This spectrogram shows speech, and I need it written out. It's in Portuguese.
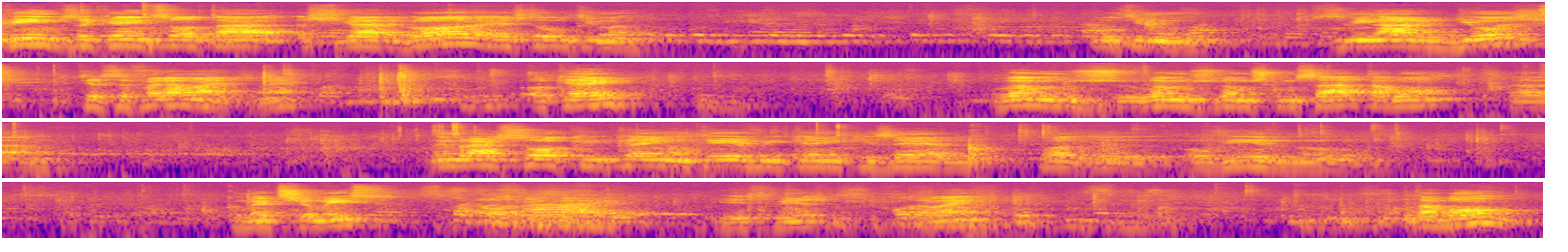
Bem-vindos a quem só está a chegar agora, a esta última último seminário de hoje, terça-feira a mais, não é? Ok? Vamos, vamos, vamos começar, tá bom? Ah, lembrar só que quem não teve e quem quiser pode ouvir no. Como é que se chama isso? Isso mesmo, está bem? Está bom?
